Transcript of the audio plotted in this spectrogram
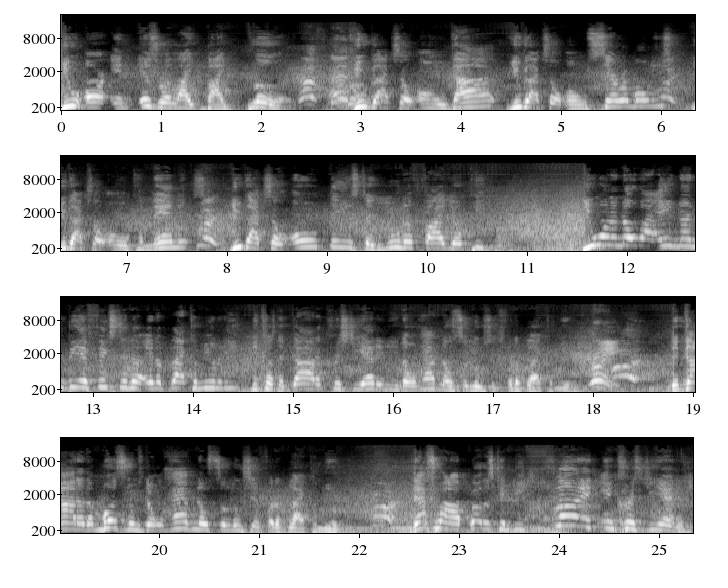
You are an Israelite by blood. You got your own God. You got your own ceremonies. You got your own commandments. You got your own things to unify your people. You want to know why ain't nothing being fixed in a, in a black community? Because the God of Christianity don't have no solutions for the black community. Right. The God of the Muslims don't have no solution for the black community. That's why our brothers can be flooded in Christianity.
